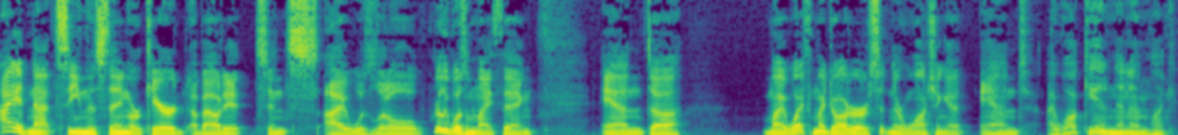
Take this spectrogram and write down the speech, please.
I had not seen this thing or cared about it since I was little. Really wasn't my thing. And uh, my wife and my daughter are sitting there watching it, and I walk in and I'm like,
